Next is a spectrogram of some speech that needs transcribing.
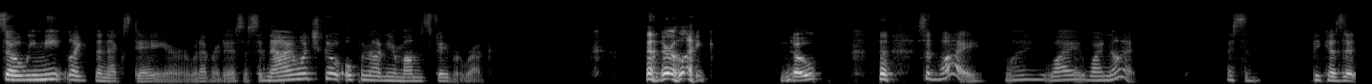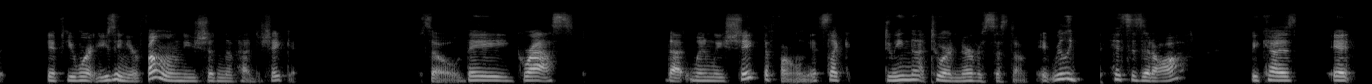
So we meet like the next day or whatever it is. I said, now I want you to go open on your mom's favorite rug. and they're like, nope. I said, why? Why, why, why not? I said, because it, if you weren't using your phone, you shouldn't have had to shake it. So they grasped that when we shake the phone, it's like doing that to our nervous system. It really pisses it off because it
